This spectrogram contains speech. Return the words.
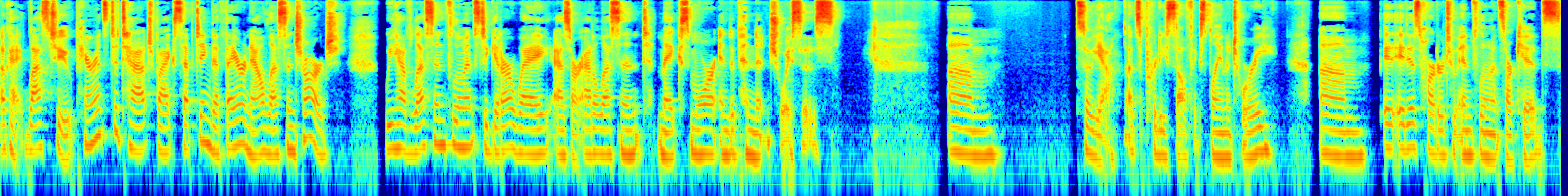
Okay, last two. Parents detach by accepting that they are now less in charge. We have less influence to get our way as our adolescent makes more independent choices. Um, so, yeah, that's pretty self explanatory. Um, it, it is harder to influence our kids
